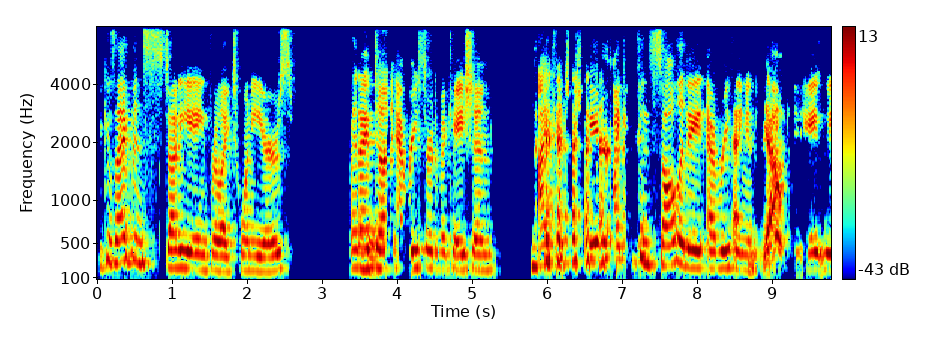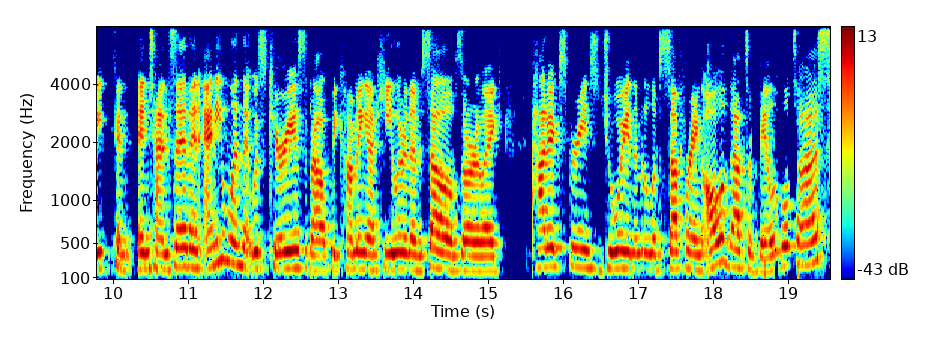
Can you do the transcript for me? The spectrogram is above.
because I've been studying for like 20 years and mm-hmm. I've done every certification I can share, I can consolidate everything into yeah. an eight week intensive. And anyone that was curious about becoming a healer themselves or like how to experience joy in the middle of suffering, all of that's available to us.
